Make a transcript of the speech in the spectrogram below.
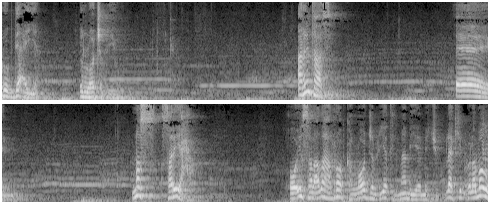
roob da-aya in loo jamciyo arrintaasi nas sariixa oo in salaadaha roobka loo jamciyo tilmaamayaa ma jiro. Laakiin culammadu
